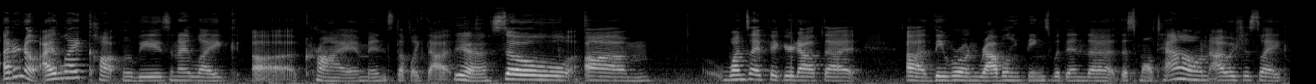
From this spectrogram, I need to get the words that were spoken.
I don't know. I like cop movies and I like uh, crime and stuff like that. Yeah. So um, once I figured out that uh, they were unraveling things within the the small town, I was just like,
